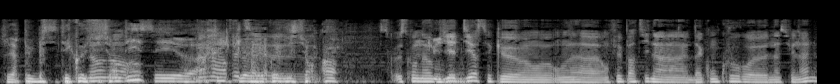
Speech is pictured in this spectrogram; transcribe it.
C'est-à-dire publicité coefficient Non, non. 10 et euh, Non, non, en article fait, c'est, coefficient euh, 1. Ce qu'on a oublié de dire, c'est que on on a, on fait partie d'un d'un concours euh, national.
